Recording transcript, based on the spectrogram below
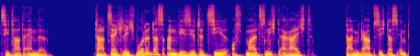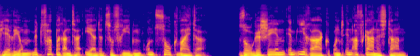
Zitat Ende. Tatsächlich wurde das anvisierte Ziel oftmals nicht erreicht. Dann gab sich das Imperium mit verbrannter Erde zufrieden und zog weiter. So geschehen im Irak und in Afghanistan.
